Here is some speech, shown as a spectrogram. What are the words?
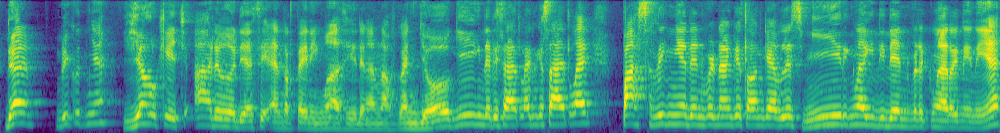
dan Berikutnya, Jokic. Aduh, dia sih entertaining banget sih dengan melakukan jogging dari sideline ke sideline. Pas ringnya Denver Nuggets lawan Cavaliers miring lagi di Denver kemarin ini ya.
